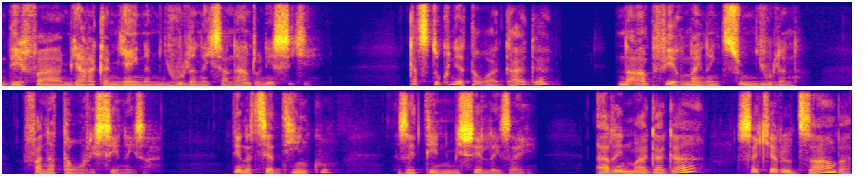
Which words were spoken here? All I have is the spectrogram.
dia efa miaraka miaina amin'ny olana isan'andro anie isika e! Ka tsy tokony hatao hahagaga na hampiferin'aina intsony ny olana, fa natao horesena izany. Tena tsy hadinoko izay tenin'i Michelle izay, Ary ny mahagaga ahy, saika ireo jamba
